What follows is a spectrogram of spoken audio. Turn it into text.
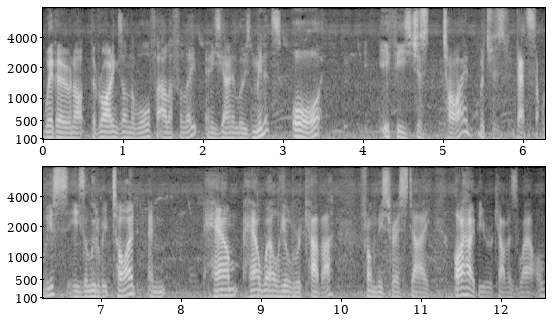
whether or not the writing's on the wall for Alaphilippe and he's going to lose minutes, or if he's just tired, which is that's obvious. He's a little bit tired, and how how well he'll recover from this rest day. I hope he recovers well,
